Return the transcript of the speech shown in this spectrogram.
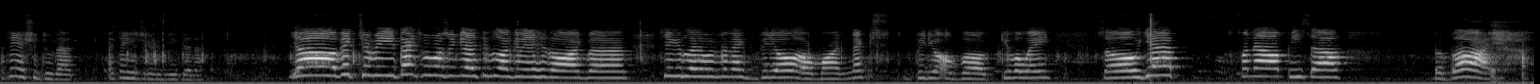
I think I should do that. I think it's gonna be better. Yeah, victory! Thanks for watching, guys. If you like it, hit the like button. See you later with my next video or my next video of a giveaway. So, yeah, for now, peace out. Bye bye.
